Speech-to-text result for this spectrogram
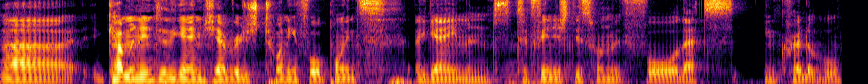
Uh, coming into the game, she averaged 24 points a game, and to finish this one with four, that's incredible.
